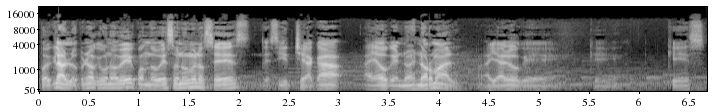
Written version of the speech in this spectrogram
Porque claro, lo primero que uno ve cuando ve esos números es decir, che, acá hay algo que no es normal, hay algo que, que- que es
